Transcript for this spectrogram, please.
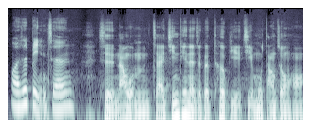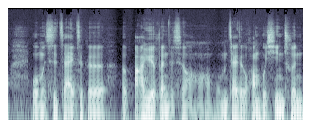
我是秉真。是，那我们在今天的这个特别节目当中，哈，我们是在这个呃八月份的时候，哈，我们在这个黄埔新村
